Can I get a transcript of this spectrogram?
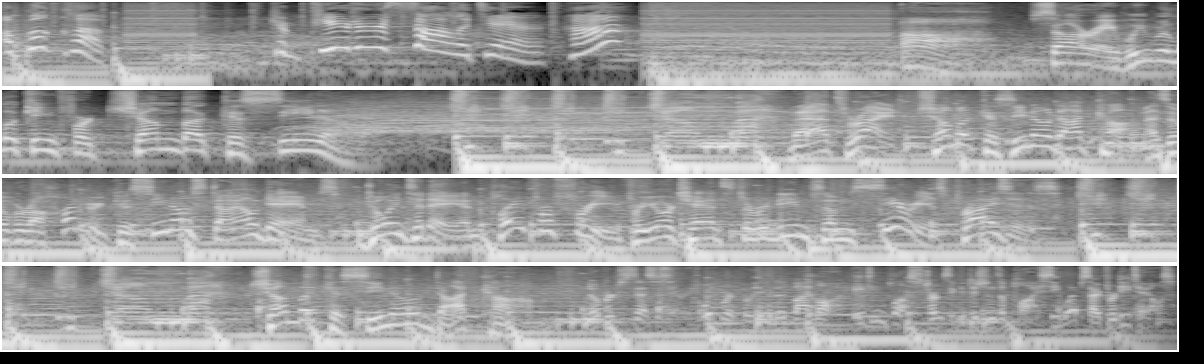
a book club. Computer solitaire, huh? Ah, sorry, we were looking for Chumba Casino. That's right. ChumbaCasino.com has over 100 casino style games. Join today and play for free for your chance to redeem some serious prizes. ChumbaCasino.com. No purchase necessary. Prohibited by law. 18 plus terms and conditions apply. See website for details.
